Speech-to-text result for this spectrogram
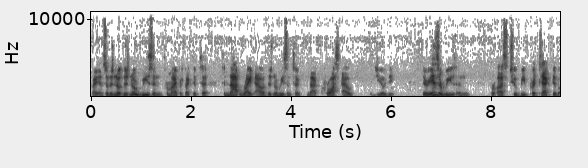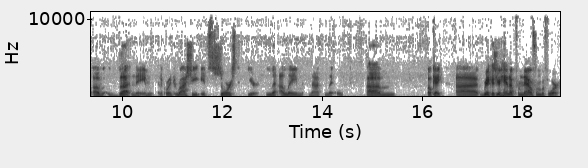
right? And so there's no there's no reason, from my perspective, to to not write out. There's no reason to not cross out G O D. There is a reason for us to be protective of the name, and according to Rashi, it's sourced here, le'alem, not le'ol. Um, okay, uh, Rick, is your hand up from now or from before?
